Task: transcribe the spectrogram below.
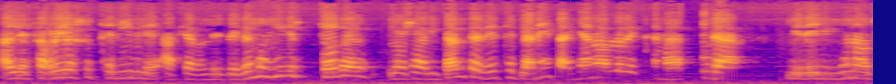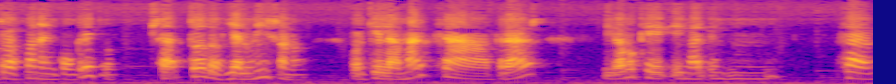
al desarrollo sostenible, hacia donde debemos ir todos los habitantes de este planeta? Ya no hablo de Extremadura ni de ninguna otra zona en concreto, o sea, todos y al unísono, porque la marcha atrás, digamos que, o sea,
